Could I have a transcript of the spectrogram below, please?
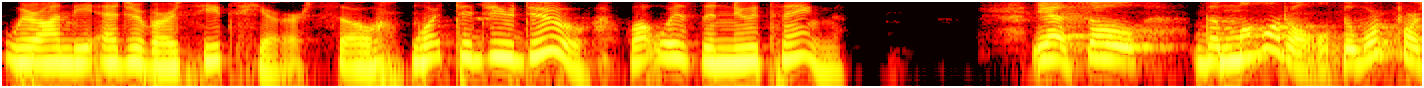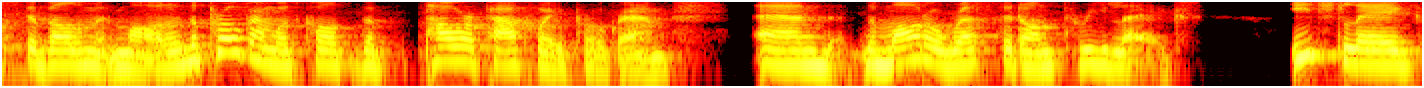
we're on the edge of our seats here. So, what did you do? What was the new thing? Yeah, so the model, the workforce development model, the program was called the Power Pathway Program, and the model rested on three legs. Each leg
